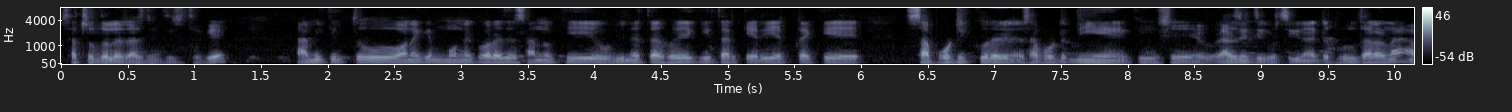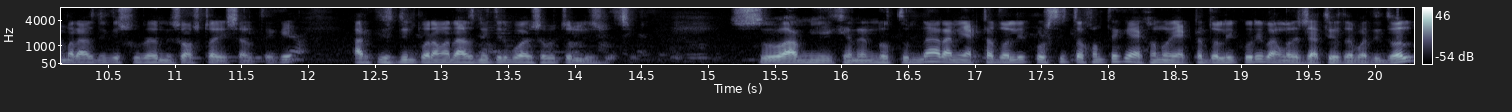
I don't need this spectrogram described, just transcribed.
ছাত্র দলের রাজনীতি থেকে। আমি কিন্তু অনেকে মনে করে যে সানু কি অভিনেতা হয়ে কি তার ক্যারিয়ারটাকে সাপোর্টিভ করে সাপোর্ট নিয়ে কি সে রাজনীতি করছে কিনা এটা ভুল ধারণা। আমার রাজনীতি শুরু হয় উনিশশো অষ্টআশি সাল থেকে। আর কিছুদিন পর আমার রাজনীতির বয়স হবে চল্লিশ বছর। সো আমি এখানে নতুন না আর আমি একটা দলই করছি তখন থেকে। এখনও একটা দলই করি বাংলাদেশ জাতীয়তাবাদী দল।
